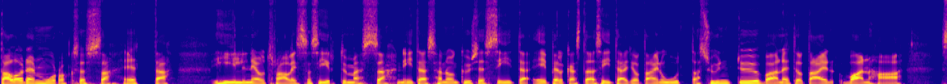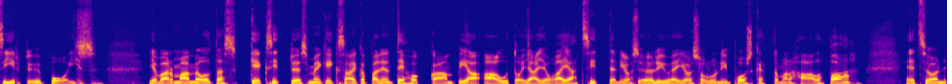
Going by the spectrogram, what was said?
talouden murroksessa että hiilineutraalissa siirtymässä, niin tässä on kyse siitä, ei pelkästään siitä, että jotain uutta syntyy, vaan että jotain vanhaa siirtyy pois. Ja varmaan me oltaisiin keksitty esimerkiksi aika paljon tehokkaampia autoja jo ajat sitten, jos öljy ei olisi ollut niin poskettoman halpaa. Että se on,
